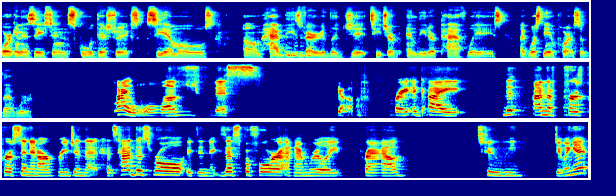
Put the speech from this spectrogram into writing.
organizations, school districts, CMOs um, have these mm-hmm. very legit teacher and leader pathways? Like, what's the importance of that work? I love this job, right? Like I, I'm the first person in our region that has had this role. It didn't exist before, and I'm really proud to be doing it.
